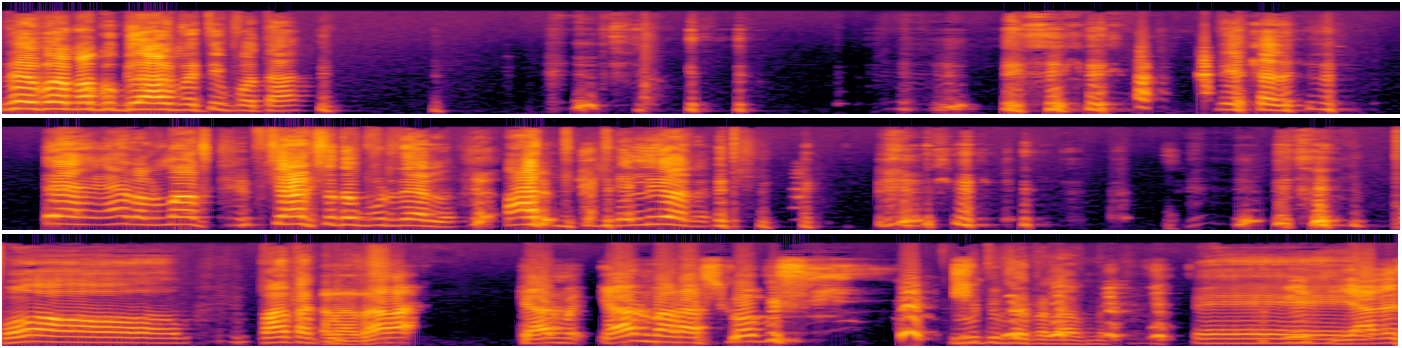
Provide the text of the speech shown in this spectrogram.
Δεν μπορούμε να γκουγκλάρουμε τίποτα. Δηλαδή, ε, Elon Musk, φτιάξτε το μπουρδέλο. Άντε, τελείωνε. Πω, πάτα Αλλά κούκκι. τώρα κάνουμε, κάνουμε ανασκόπηση Ούτε δεν προλάβουμε. Ε, 2020.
